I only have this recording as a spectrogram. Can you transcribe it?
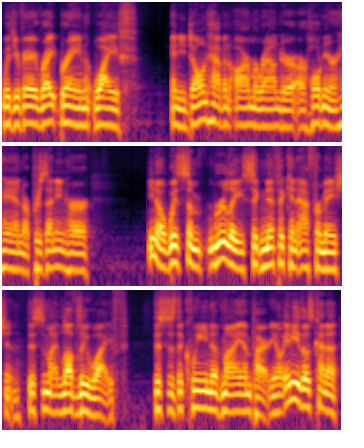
with your very right brain wife, and you don't have an arm around her or holding her hand or presenting her, you know, with some really significant affirmation. This is my lovely wife. This is the queen of my empire. You know, any of those kind of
